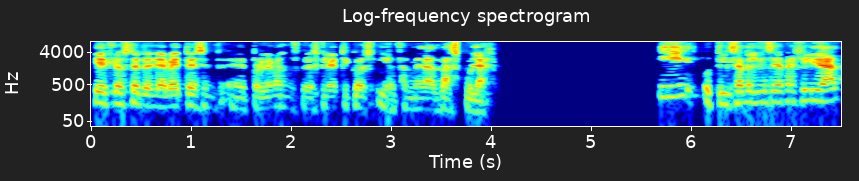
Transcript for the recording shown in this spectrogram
y el clúster de diabetes, eh, problemas musculoesqueléticos y enfermedad vascular. Y utilizando el índice de fragilidad,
